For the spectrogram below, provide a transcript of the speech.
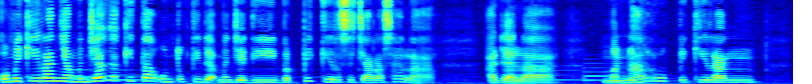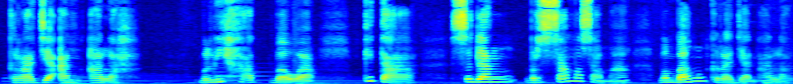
Pemikiran yang menjaga kita untuk tidak menjadi berpikir secara salah adalah menaruh pikiran kerajaan Allah, melihat bahwa kita sedang bersama-sama membangun kerajaan Allah,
